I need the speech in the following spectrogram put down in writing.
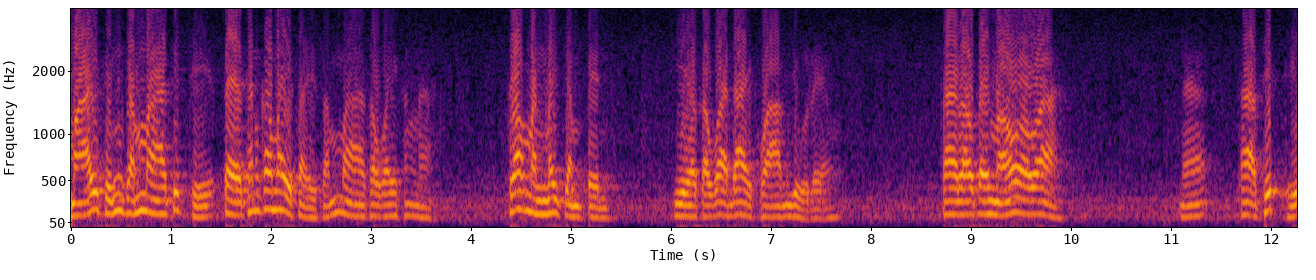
หมายถึงสัมมาทิฏฐิ แต่ท่านก็ไม่ใส่สัมมาเข้าไว้ข้างหน้า เพราะมันไม่จำเป็น เกี่ยวกับว่าได้ความอยู่แล้ว ถ้าเราไปเหมาเอาว่า นะ ถ้าทิฏฐิ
